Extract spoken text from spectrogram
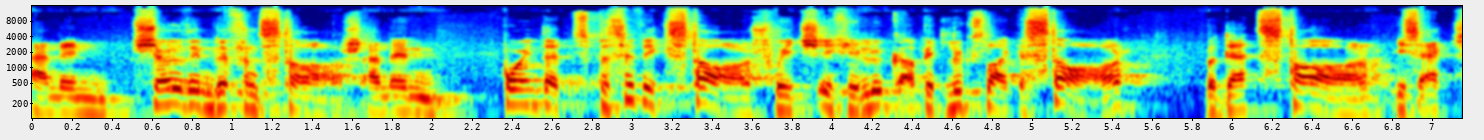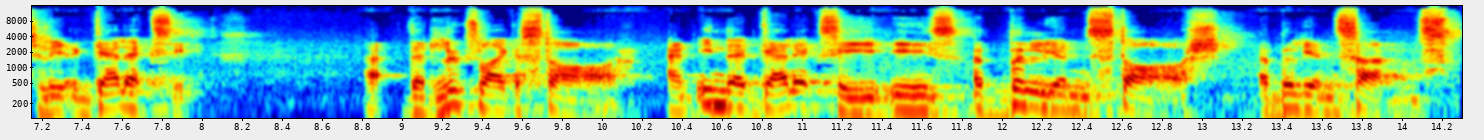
and then show them different stars and then point at specific stars, which if you look up, it looks like a star, but that star is actually a galaxy. Uh, that looks like a star, and in that galaxy is a billion stars, a billion suns.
